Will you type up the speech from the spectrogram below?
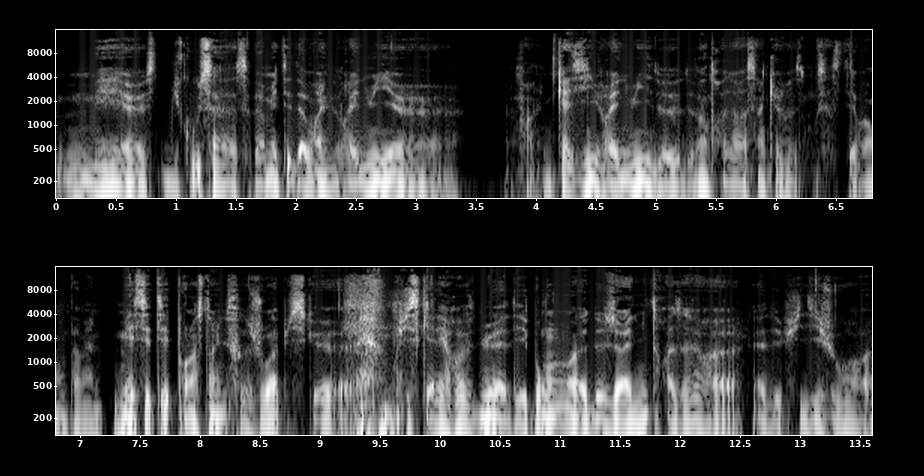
mais du coup ça ça permettait d'avoir une vraie nuit. Enfin, une quasi vraie nuit de, de 23h à 5h, donc ça c'était vraiment pas mal. Mais c'était pour l'instant une fausse joie puisque puisqu'elle est revenue à des bons 2h30, 3h depuis 10 jours.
